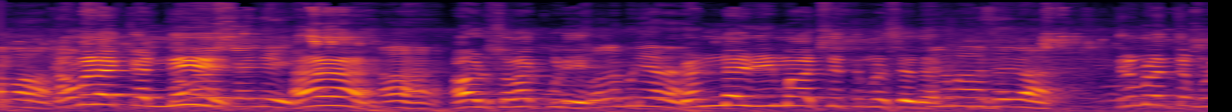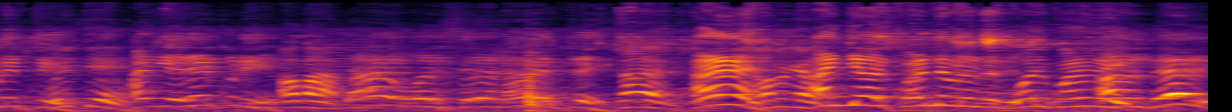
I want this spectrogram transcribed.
ஆமா. கமலக்கண்ணி. அப்படி சொல்லக்கூடிய பெண்ணை வீமாட்சி திருமணம் செய்தார். திருமணத்தை முடித்து. அங்கே. நான் ஒரு சில ஆமாங்க. அங்கே ஒரு குழந்தை பிறந்தது. ஒரு குழந்தை. அவன் பேர்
